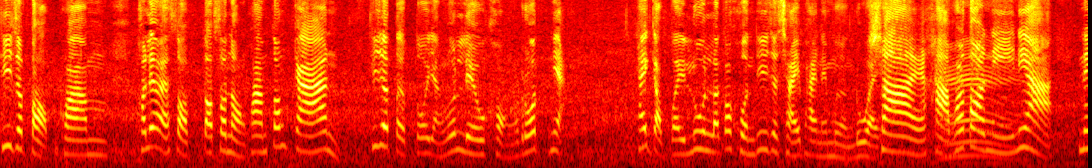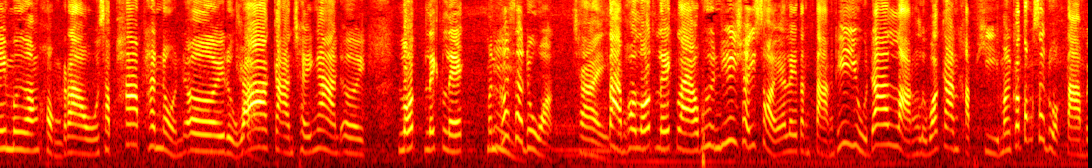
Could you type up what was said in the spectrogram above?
ที่จะตอบความเขาเรียกอะไรสอบตอบสนองความต้องการ ที่จะเติบโตอย่างรวดเร็วของรถเนี่ยให้กับวัยรุ่นแล้วก็คนที่จะใช้ภายในเมืองด้วย ใช่ค่ะอ่าเพราะตอนนี้เนี่ย ในเมืองของเราสภาพถนนเอ่ยหรือค่ะว่าการใช้งานเอ่ยรถเล็ก ๆ มันก็อืม สะดวก ใช่ แต่พอรถเล็กแล้วพื้นที่ใช้สอยอะไรต่างๆ ที่อยู่ด้านหลังหรือว่าการขับขี่มันก็ต้องสะดวกตามไป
